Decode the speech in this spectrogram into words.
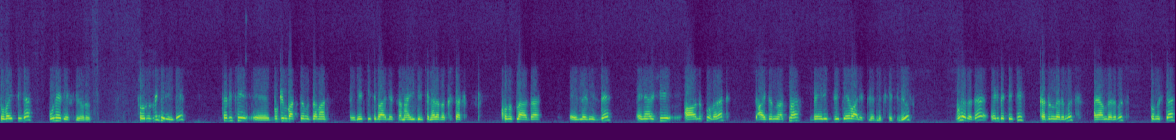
Dolayısıyla bunu hedefliyoruz. Sorunuza gelince tabii ki e, bugün baktığımız zaman e, net itibariyle sanayi bir kenara bakırsak konutlarda, evlerimizde enerji ağırlıklı olarak aydınlatma ve elektrik ev aletlerinde tüketiliyor. Burada da elbette ki kadınlarımız, bayanlarımız sonuçta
